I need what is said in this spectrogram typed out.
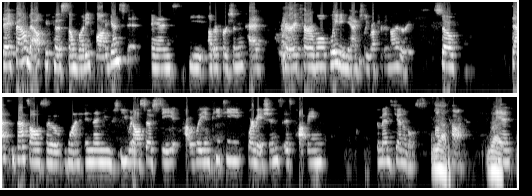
they found out because somebody fought against it, and the other person had very terrible bleeding. They actually ruptured an artery. So that that's also one. And then you you would also see probably in PT formations is popping the men's genitals yeah. the cock. Right. And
